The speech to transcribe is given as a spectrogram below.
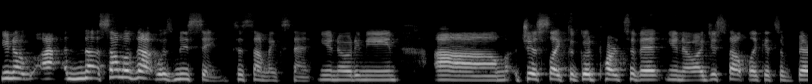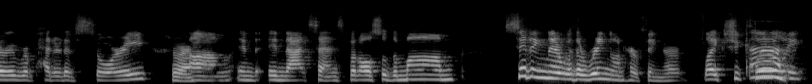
You know, I, some of that was missing to some extent. You know what I mean? Um just like the good parts of it you know i just felt like it's a very repetitive story Sure. um in in that sense but also the mom sitting there with a ring on her finger like she clearly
